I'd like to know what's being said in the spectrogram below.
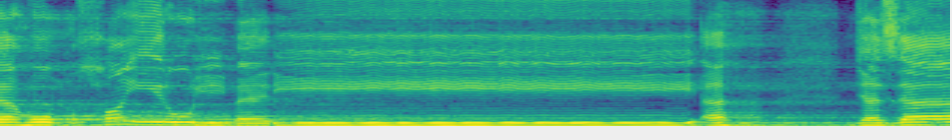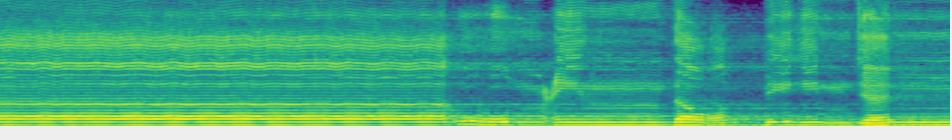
هم خير البريئة. جزاؤهم عند ربهم جنات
